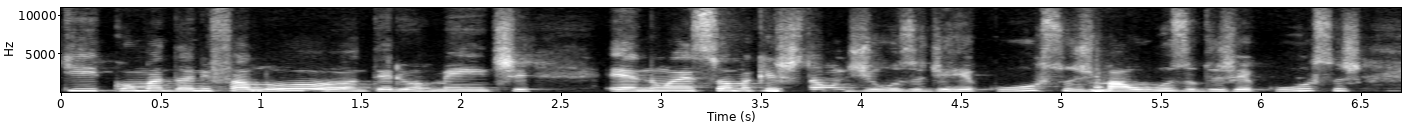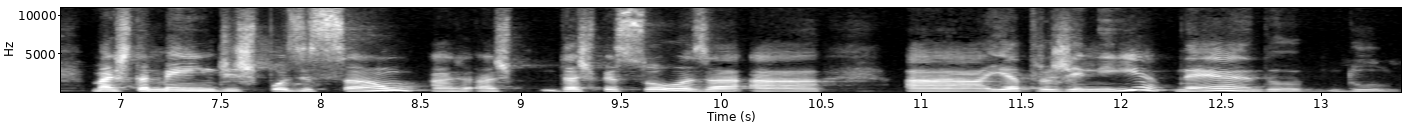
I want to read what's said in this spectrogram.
que, como a Dani falou anteriormente, é, não é só uma questão de uso de recursos, mau uso dos recursos, mas também de exposição das pessoas à, à, à iatrogenia, né? Do, do,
